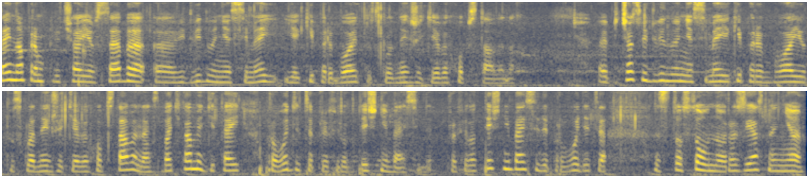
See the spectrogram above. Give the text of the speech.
Цей напрям включає в себе е, відвідування сімей, які перебувають у складних життєвих обставинах. Е, Під час відвідування сімей, які перебувають у складних життєвих обставинах, з батьками дітей проводяться профілактичні бесіди. Профілактичні бесіди проводяться стосовно роз'яснення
